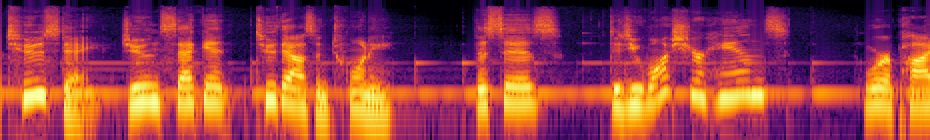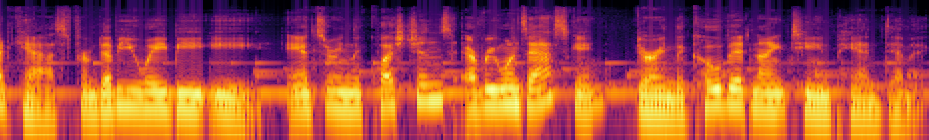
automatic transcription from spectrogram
Tuesday, June 2nd, 2020, this is Did You Wash Your Hands? We're a podcast from WABE answering the questions everyone's asking during the COVID 19 pandemic.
